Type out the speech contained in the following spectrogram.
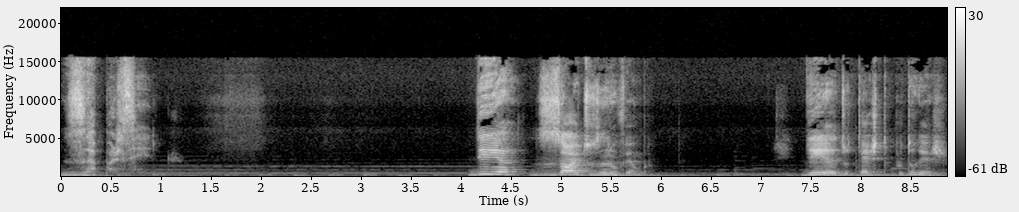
desaparecidos. Dia 18 de novembro. Dia do teste de português.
